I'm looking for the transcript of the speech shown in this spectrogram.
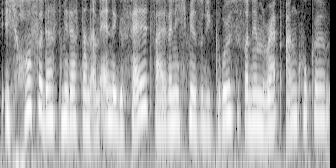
Ich hoffe, dass mir das dann am Ende gefällt, weil wenn ich mir so die Größe von dem Wrap angucke,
